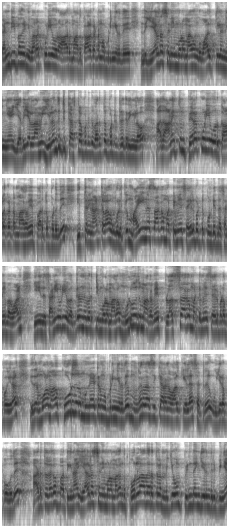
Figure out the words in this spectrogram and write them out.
கண்டிப்பாக இனி வரக்கூடிய ஒரு ஆறு மாத காலகட்டம் அப்படிங்கிறது இந்த ஏழரை சனி மூலமாக உங்கள் வாழ்க்கையில் நீங்கள் எதையெல்லாமே இழந்துட்டு கஷ்டப்பட்டுட்டு வருத்தப்பட்டுட்டு இருக்கிறீங்களோ அது அனைத்தும் பெறக்கூடிய ஒரு காலகட்டமாகவே பார்க்கப்படுது. இத்தனை நாட்களாக உங்களுக்கு மைனஸாக மட்டுமே செயல்பட்டு கொண்டிருந்த சனி பகவான் இனி இந்த சனியுடைய வக்ர நிவர்த்தி மூலமாக முழுவதுமாகவே ப்ளஸ்ஸாக மட்டுமே செயல்பட போகிறார். இதன் மூலமாக கூடுதல் முன்னேற்றம் அப்படிங்கிறது மகர ராசிக்காரங்க வாழ்க்கையில் சற்று உயரப்போகுது. அடுத்ததாக பார்த்தீங்கன்னா ஏழரை சனி மூலமாக இந்த பொருளாதாரத்தில் மிகவும் பின்தங்கி இருந்திருப்பீங்க.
